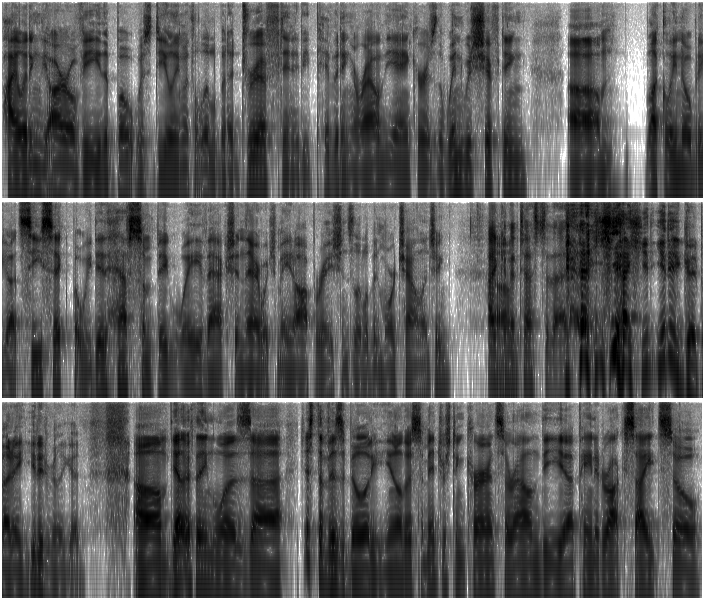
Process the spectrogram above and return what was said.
piloting the ROV, the boat was dealing with a little bit of drift and it'd be pivoting around the anchor as the wind was shifting. Um, luckily, nobody got seasick, but we did have some big wave action there, which made operations a little bit more challenging. I can attest to that. yeah, you, you did good, buddy. You did really good. Um, the other thing was uh, just the visibility. You know, there's some interesting currents around the uh, Painted Rock site. So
